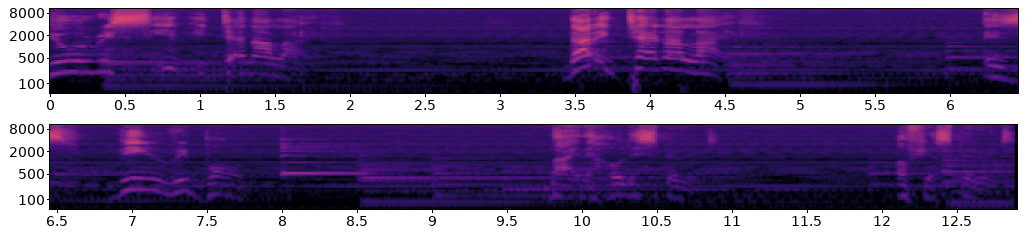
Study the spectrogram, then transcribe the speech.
you will receive eternal life. That eternal life is being reborn by the Holy Spirit. of your spirit.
